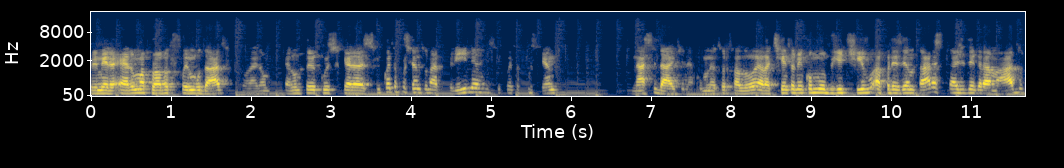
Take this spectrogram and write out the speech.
Primeiro, era uma prova que foi mudada, então era, um, era um percurso que era 50% na trilha e 50% na cidade, né? Como o Nestor falou, ela tinha também como objetivo apresentar a cidade de Gramado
